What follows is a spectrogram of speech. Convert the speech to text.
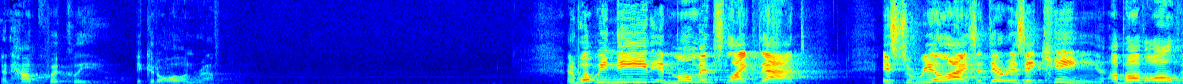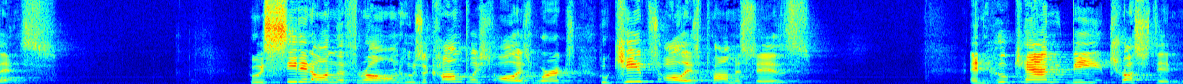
And how quickly it could all unravel. And what we need in moments like that is to realize that there is a king above all this who is seated on the throne, who's accomplished all his works, who keeps all his promises, and who can be trusted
